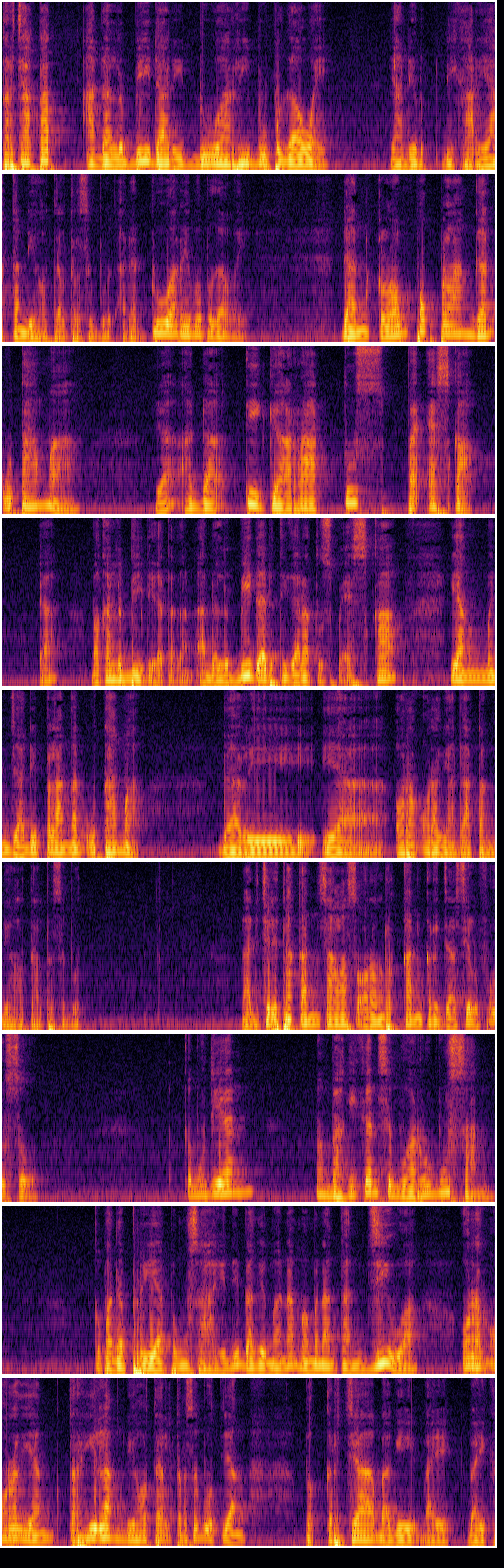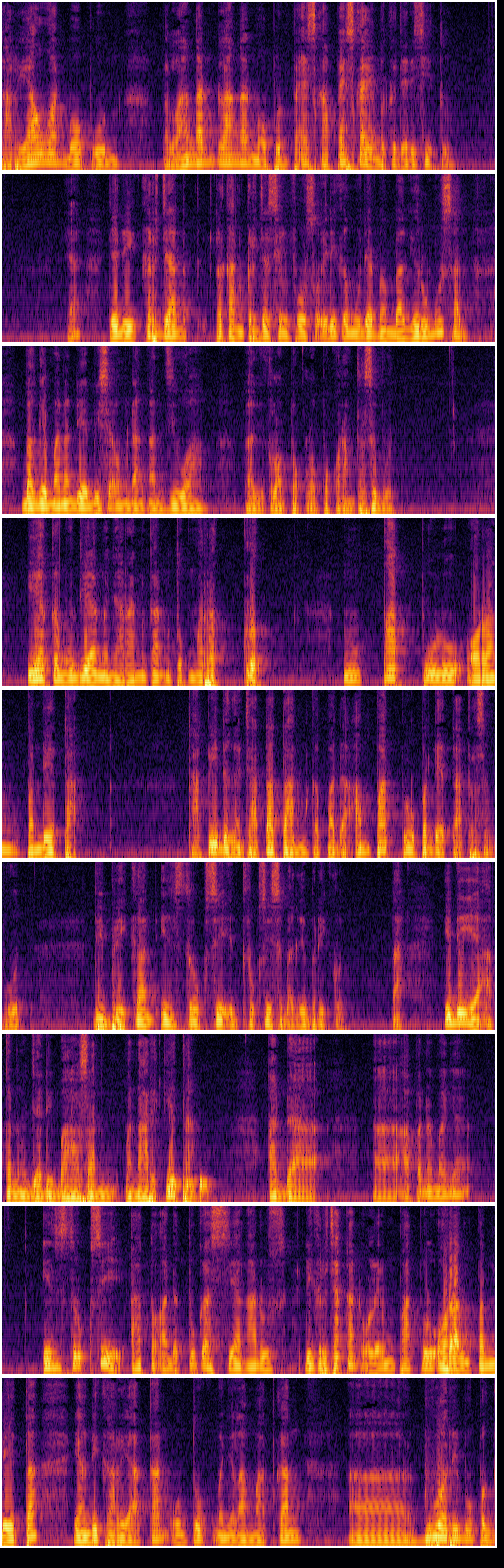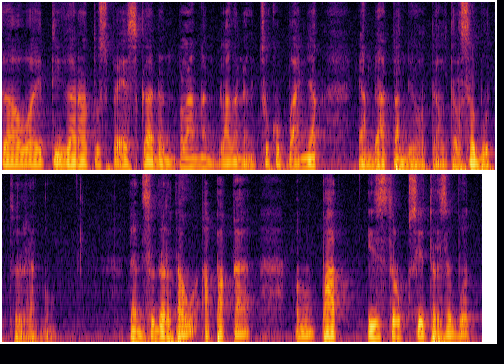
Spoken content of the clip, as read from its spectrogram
Tercatat ada lebih dari 2000 pegawai yang di, dikaryakan di hotel tersebut. Ada 2000 pegawai. Dan kelompok pelanggan utama ya ada 300 PSK ya bahkan lebih dikatakan ada lebih dari 300 PSK yang menjadi pelanggan utama dari ya orang-orang yang datang di hotel tersebut. Nah diceritakan salah seorang rekan kerja Silvoso kemudian membagikan sebuah rumusan kepada pria pengusaha ini bagaimana memenangkan jiwa orang-orang yang terhilang di hotel tersebut yang bekerja bagi baik baik karyawan maupun pelanggan-pelanggan maupun PSK-PSK yang bekerja di situ. Ya, jadi kerja rekan kerja Silvoso ini kemudian membagi rumusan bagaimana dia bisa memenangkan jiwa bagi kelompok-kelompok orang tersebut. Ia kemudian menyarankan untuk merekrut 40 orang pendeta. Tapi dengan catatan kepada 40 pendeta tersebut, diberikan instruksi-instruksi sebagai berikut. Nah, ini yang akan menjadi bahasan menarik kita. Ada uh, apa namanya? instruksi atau ada tugas yang harus dikerjakan oleh 40 orang pendeta yang dikaryakan untuk menyelamatkan uh, 2000 pegawai, 300 PSK dan pelanggan-pelanggan yang cukup banyak yang datang di hotel tersebut, Saudaraku. Dan Saudara tahu apakah empat instruksi tersebut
